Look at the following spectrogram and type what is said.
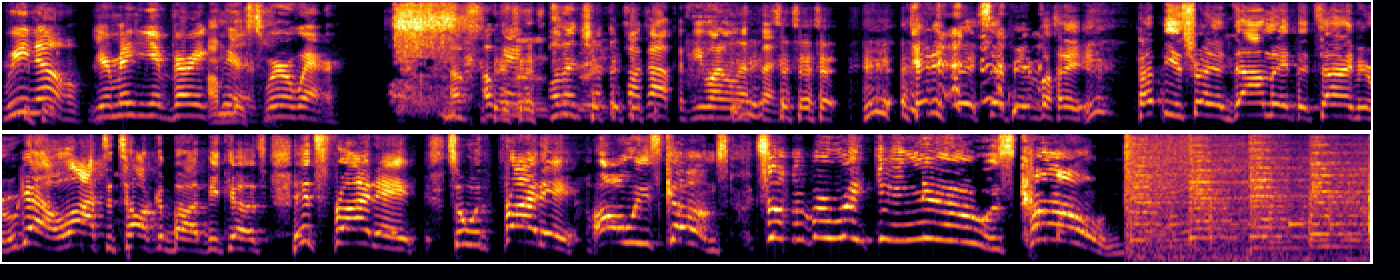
We know. You're making it very clear. We're aware. Oh, okay, well then shut the fuck up if you want to listen. Anyways, everybody, Peppy is trying to dominate the time here. We got a lot to talk about because it's Friday. So with Friday always comes some breaking news. Come on.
